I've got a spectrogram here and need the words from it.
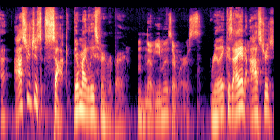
Uh, ostriches suck. They're my least favorite bird. Mhm, No, emus are worse. Really? Because I had an ostrich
